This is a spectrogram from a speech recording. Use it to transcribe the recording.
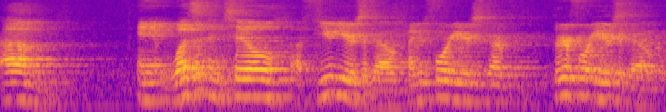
Um, and it wasn't until a few years ago, maybe four years ago, three or four years ago,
